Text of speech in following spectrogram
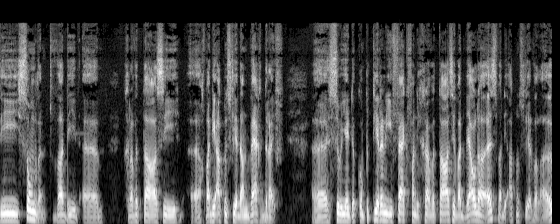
die sonwind wat die uh, gravitasie uh, wat die atmosfeer dan wegdryf. Uh so jy het 'n kompeterende effek van die gravitasie wat wel daar is wat die atmosfeer wil hou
